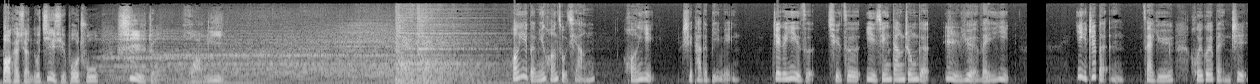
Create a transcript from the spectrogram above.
报刊选读继续播出：逝者黄易。黄易本名黄祖强，黄易是他的笔名。这个“易”字。取自《易经》当中的“日月为易”，易之本在于回归本质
